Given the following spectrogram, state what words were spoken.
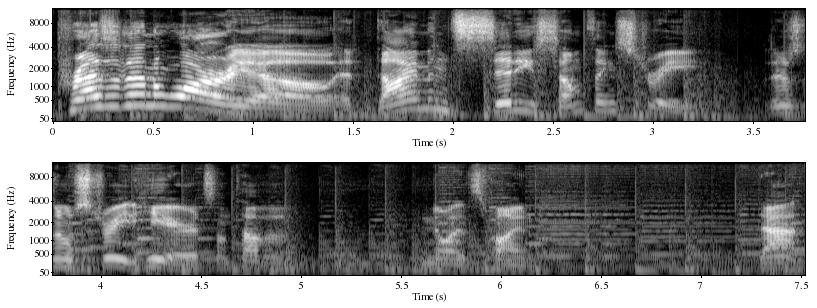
President Wario at Diamond City something street. There's no street here. It's on top of know what, it's fine. That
